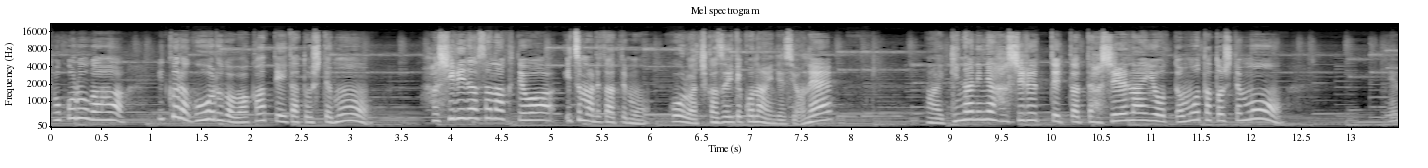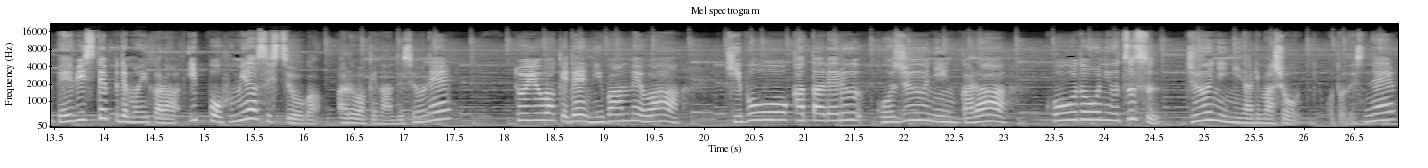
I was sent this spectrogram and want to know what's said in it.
ところがいくらゴールが分かっていたとしても走り出さなくてはいつまでたってもゴールは近づいてこないんですよね、まあ、いきなりね走るって言ったって走れないよって思ったとしても、ね、ベイビーステップでもいいから一歩を踏み出す必要があるわけなんですよね。というわけで2番目は希望を語れる50人から行動に移す10人になりましょう。ということですね。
